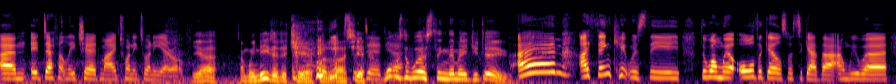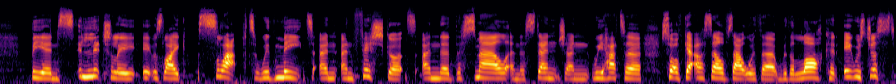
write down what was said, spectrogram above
um, it definitely cheered my 2020 year up. Yeah and we needed a cheer for last year. Did, what was the worst thing they made you do? Um, I think it was the the one where all the girls were together and we were being literally it was like slapped with meat and, and fish guts and the, the smell and the stench and we had to sort of get ourselves out with a with a lock and it was just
